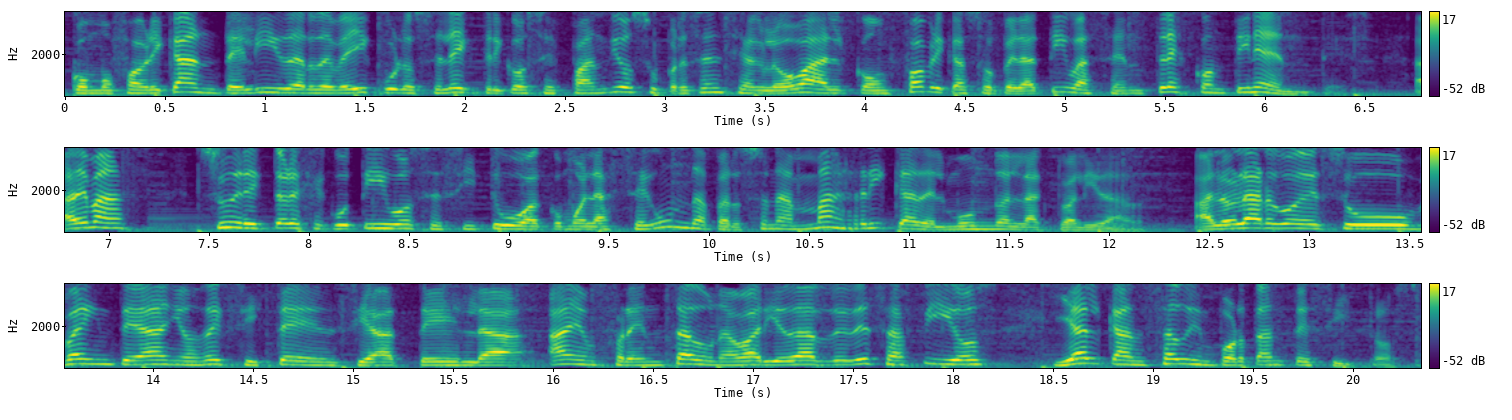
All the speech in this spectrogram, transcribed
Como fabricante líder de vehículos eléctricos, expandió su presencia global con fábricas operativas en tres continentes. Además, su director ejecutivo se sitúa como la segunda persona más rica del mundo en la actualidad. A lo largo de sus 20 años de existencia, Tesla ha enfrentado una variedad de desafíos y ha alcanzado importantes hitos.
